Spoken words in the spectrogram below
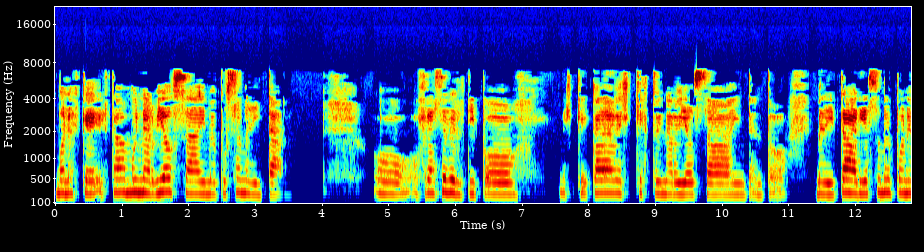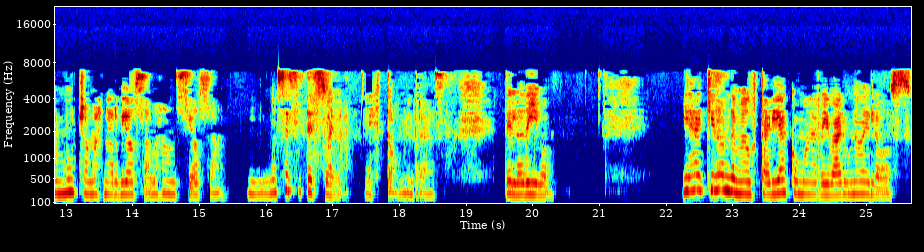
bueno, es que estaba muy nerviosa y me puse a meditar. O, frases del tipo, es que cada vez que estoy nerviosa intento meditar y eso me pone mucho más nerviosa, más ansiosa. Y no sé si te suena esto mientras te lo digo. Y es aquí donde me gustaría como derribar uno de los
